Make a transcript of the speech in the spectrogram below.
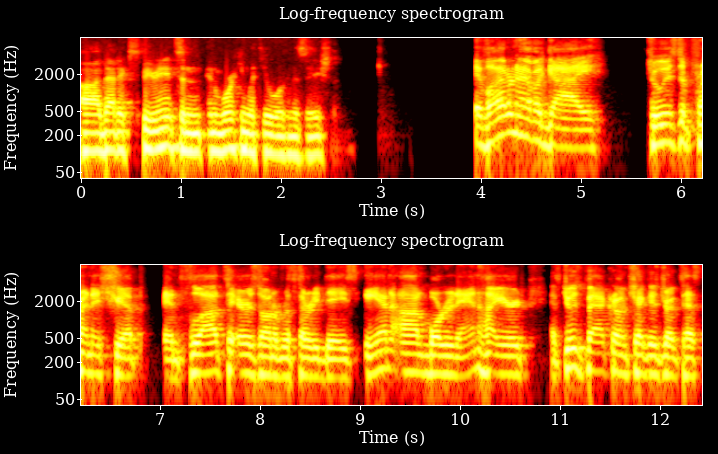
uh, that experience and, and working with your organization if I don't have a guy through his apprenticeship and flew out to Arizona for 30 days and onboarded and hired and through his background check, his drug test,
